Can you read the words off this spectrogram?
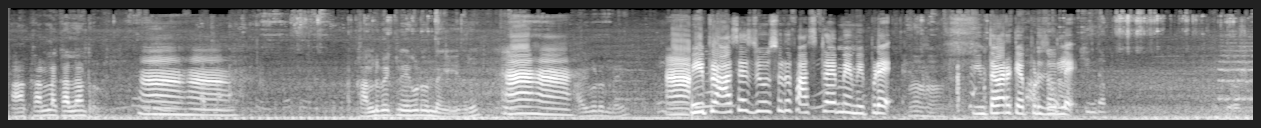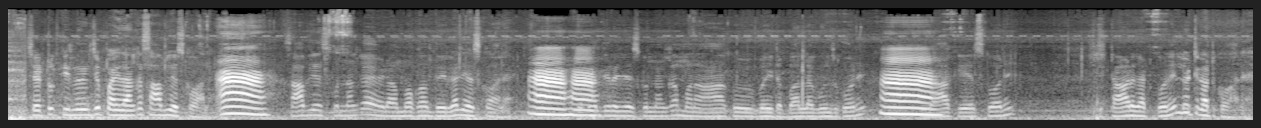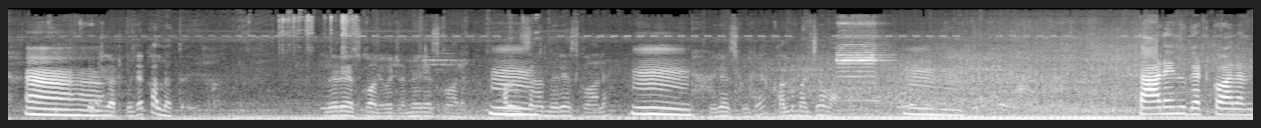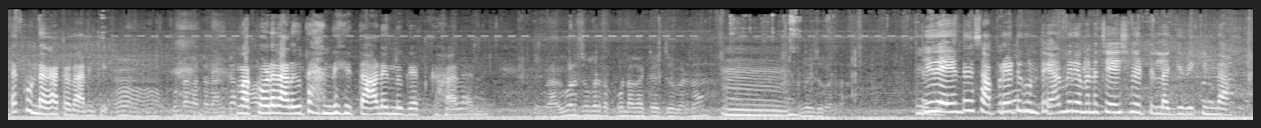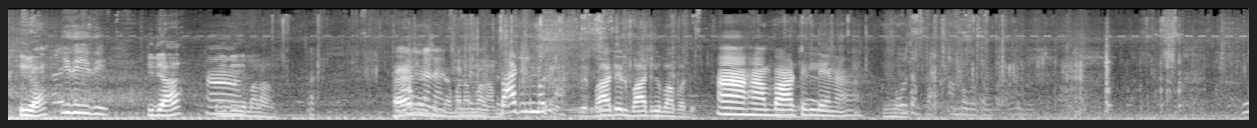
ఆ. కళ్ళ కళ్ళు అంటారు. ఆహా. కళ్ళు పెట్టినవి కూడా ఉన్నాయి ఎదురు ఆహా. అవి కూడా ఉన్నాయి. ఆ, ఈ ప్రాసెస్ చూసుడు ఫస్ట్ టైం మేము ఇప్పుడే. ఇంతవరకు ఎప్పుడు చూడలే. చెట్టు కింద నుంచి పై దాకా సాఫ్ చేసుకోవాలి. సాఫ్ చేసుకున్నాక ఈడ ముఖం తీరుగా చేసుకోవాలి. ముఖం తీరుగా చేసుకున్నాక మన ఆకు బయట బల్ల గుంజుకొని ఆకు వేసుకొని తాడు కట్టుకొని లొట్టి కట్టుకోవాలి. లొట్టి కట్టుకుంటే కళ్ళు వస్తాయి మేరేసుకోవాలి ఇట్లా మేరేసుకోవాలి. కళ్ళు సగం మేరేసుకోవాలి. మేరేసుకుంటే కళ్ళు మంచిగా మ్మ్. తాడెందుకు కట్టుకోవాలంటే కుండ కట్టడానికి. కుండ కట్టడానికి మా అడుగుతుంది తాడెందుకు కట్టుకోవాలని. అది కూడా చూపెడతా. కుండ కట్టేది చూపెడతా. మ్మ్. అన్నీ చూపెడతా. ఇదేంటి సపరేట్గా ఉంటాయా? మీరు ఏమైనా చేసి పెట్టి ఇది కింద? ఇదా ఇది. ఇది? ఇదా ఇది మన తయారు చేసిందే మనం మనం బాటిల్ ఇది బాటిల్ బాటిల్ బాపది. ఆహా బాటిల్లేనా?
